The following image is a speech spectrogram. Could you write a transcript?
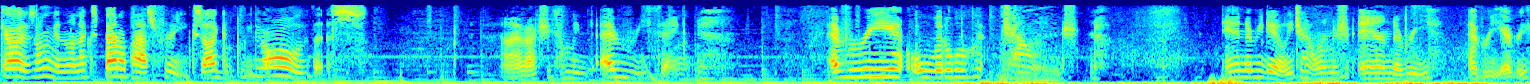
Guys, I'm getting the next Battle Pass free because I completed all of this. And I've actually completed everything. Every little challenge. And every daily challenge. And every, every, every.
